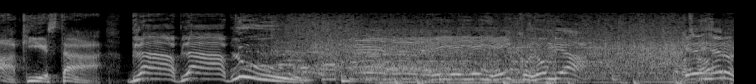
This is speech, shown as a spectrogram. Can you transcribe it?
Aquí está Bla Bla Blue. ¡Ey, ey, ey, ey, Colombia! ¿Qué dijeron?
